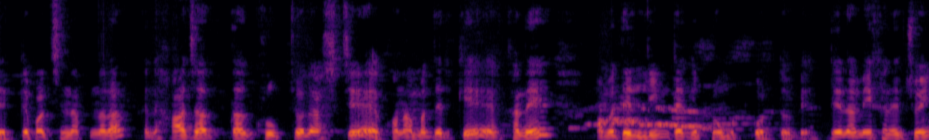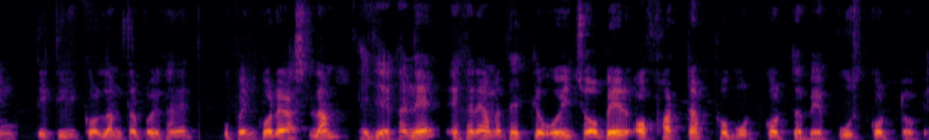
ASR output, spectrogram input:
দেখতে পাচ্ছেন আপনারা? এখানে হাজারটা গ্রুপ চলে আসছে। এখন আমাদেরকে এখানে আমাদের লিঙ্কটাকে প্রমোট করতে হবে। দেন আমি এখানে জয়েন্টে ক্লিক করলাম, তারপর এখানে ওপেন করে আসলাম। এই যে এখানে এখানে আমাদেরকে ওই জবের অফারটা প্রমোট করতে হবে পোস্ট করতে হবে।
